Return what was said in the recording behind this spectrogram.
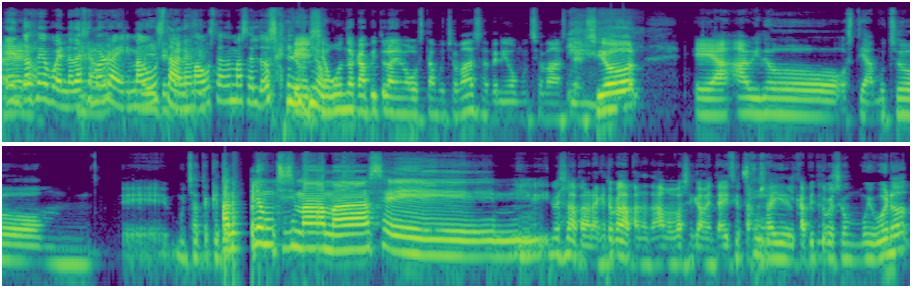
Entonces, bueno, dejémoslo ahí. Me ha gustado, me ha gustado más el 2 que el 1. El segundo capítulo a mí me gusta mucho más, ha tenido mucho más tensión. Eh, ha, ha, habido, hostia, mucho mm, eh, mucha Ha habido muchísima más. Eh... Y no es la palabra, que toca la patata, vamos, básicamente. Hay ciertas cosas ahí del capítulo que son muy buenos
